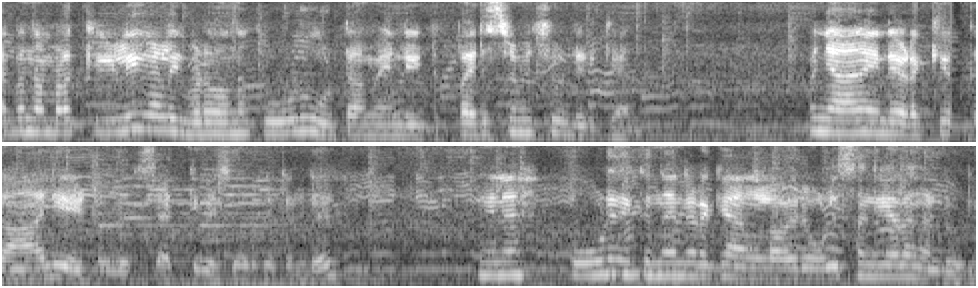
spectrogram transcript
ഇപ്പം നമ്മുടെ കിളികൾ ഇവിടെ വന്ന് കൂട് കൂട്ടാൻ വേണ്ടിയിട്ട് പരിശ്രമിച്ചുകൊണ്ടിരിക്കുകയാണ്. അപ്പം ഞാൻ അതിന്റെ ഇടയ്ക്ക് കാലിയായിട്ടുള്ളൊരു ചട്ടി വെച്ച് കൊടുത്തിട്ടുണ്ട്. ഇങ്ങനെ കൂടി നിൽക്കുന്നതിന്റെ ഇടയ്ക്കാണല്ലോ ഒരു ഒളി ഒളിസങ്കേതം കണ്ടുപിടി.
